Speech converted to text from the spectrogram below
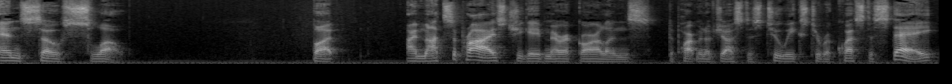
and so slow. But I'm not surprised she gave Merrick Garland's Department of Justice two weeks to request a stay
